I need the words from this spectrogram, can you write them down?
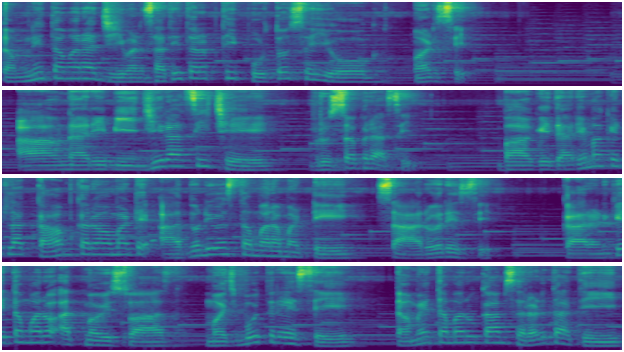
તમને તમારા જીવનસાથી તરફથી પૂરતો સહયોગ મળશે. આવનારી બીજી રાશિ છે વૃષભ રાશિ. ભાગીદારીમાં કેટલાક કામ કરવા માટે આજનો દિવસ તમારા માટે સારો રહેશે. કારણ કે તમારો આત્મવિશ્વાસ મજબૂત રહેશે. તમે તમારું કામ સરળતાથી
